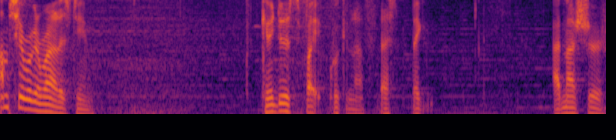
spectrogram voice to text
I'm sure we're gonna run out of steam. Can we do this fight quick enough? That's like, I'm not sure.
